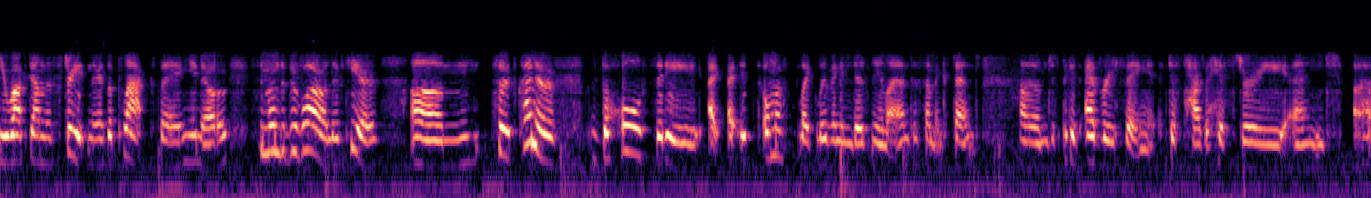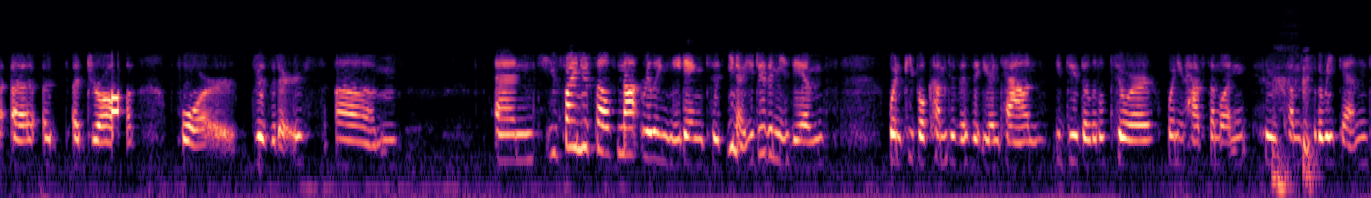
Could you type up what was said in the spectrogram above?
you walk down the street and there's a plaque saying, you know, Simone de Beauvoir lived here. Um, so it's kind of the whole city. I, I, it's almost like living in Disneyland to some extent, um, just because everything just has a history and a, a, a draw for visitors. Um, and you find yourself not really needing to, you know, you do the museums when people come to visit you in town. You do the little tour when you have someone who comes for the weekend.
